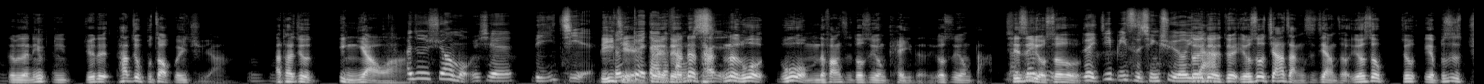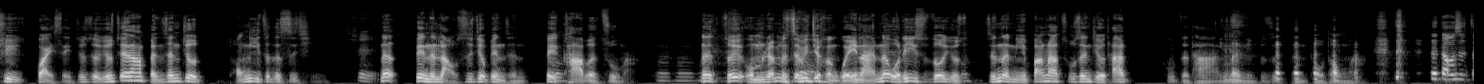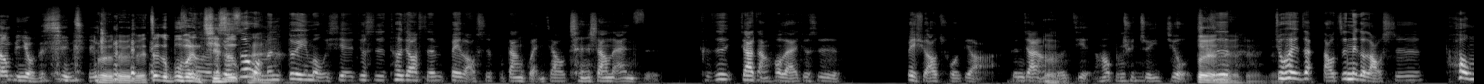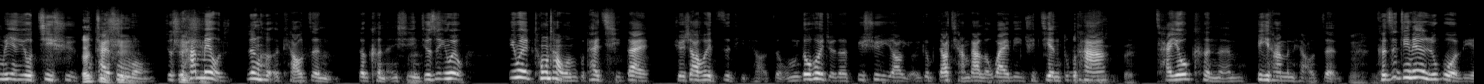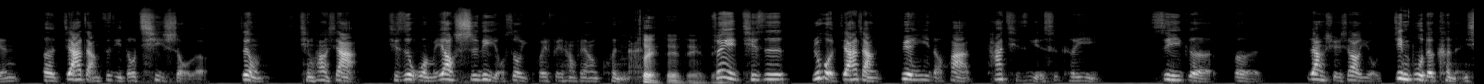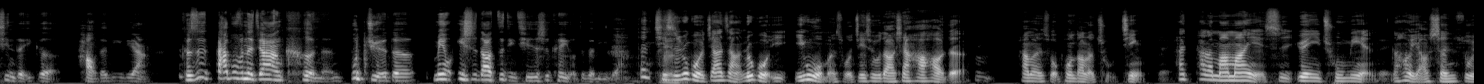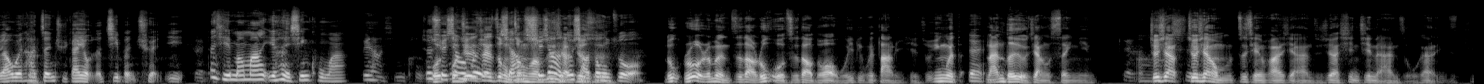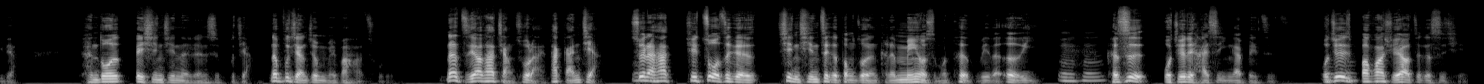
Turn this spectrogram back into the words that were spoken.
对不对？你你觉得他就不照规矩啊？嗯，啊，他就硬要啊。他就是需要某一些理解、理解对对对。那他那如果如果我们的方式都是用 K 的，又是用打，其实有时候累积彼此情绪而已。对对对，有时候家长是这样子，有时候就也不是去怪谁，就是有些他本身就同意这个事情。是，那变成老师就变成被 cover 住嘛。嗯哼，那所以我们人们这边就很为难。那我的意思说，有真的你帮他出生就他护着他，那你不是很头痛吗？这倒是张平友的心情。对对对，这个部分其实有时候我们对于某一些就是特教生被老师不当管教成伤的案子，可是家长后来就是被学校戳掉啊，跟家长和解，然后不去追究，其实就会让导致那个老师后面又继续不太复萌，就是他没有任何调整的可能性，就是因为，因为通常我们不太期待学校会自体调整，我们都会觉得必须要有一个比较强大的外力去监督他，才有可能逼他们调整。可是今天如果连呃家长自己都弃守了，这种情况下，其实我们要施力有时候也会非常非常困难。对对对。所以其实如果家长愿意的话，他其实也是可以是一个呃让学校有进步的可能性的一个好的力量。可是大部分的家长可能不觉得，没有意识到自己其实是可以有这个力量。但其实如果家长如果以以我们所接触到像浩浩的，嗯，他们所碰到的处境，他他的妈妈也是愿意出面，然后也要申诉，要为他争取该有的基本权益。但其实妈妈也很辛苦啊，非常辛苦。就学校会学校很多小动作。如如果人们知道，如果我知道的话，我一定会大力协助，因为难得有这样的声音。对，就像就像我们之前发现案子，就像性侵的案子，我看。很多被性侵的人是不讲，那不讲就没办法处理。那只要他讲出来，他敢讲，虽然他去做这个性侵这个动作人可能没有什么特别的恶意，嗯哼，可是我觉得还是应该被制止。我觉得包括学校这个事情，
